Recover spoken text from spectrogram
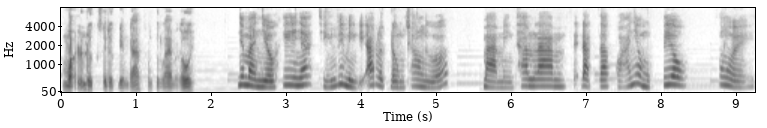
Mọi nỗ lực sẽ được đền đáp trong tương lai mà thôi. Nhưng mà nhiều khi nhá, chính vì mình bị áp lực đồng trang lứa mà mình tham lam sẽ đặt ra quá nhiều mục tiêu, xong rồi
